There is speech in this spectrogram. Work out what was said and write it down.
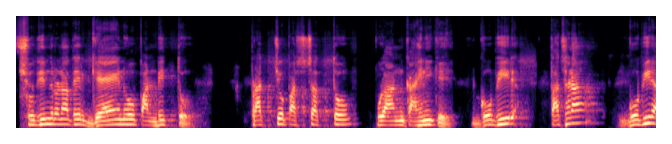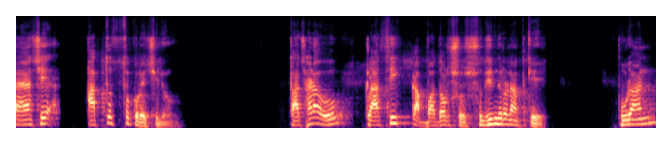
সুধীন্দ্রনাথের জ্ঞান ও পাণ্ডিত্য, প্রাচ্য পাশ্চাত্য পুরাণ কাহিনীকে গভীর, তাছাড়া গভীর আয়াসে আত্মস্থ করেছিল। তাছাড়াও ক্লাসিক কাব্যাদর্শ সুধীন্দ্রনাথকে পুরাণ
